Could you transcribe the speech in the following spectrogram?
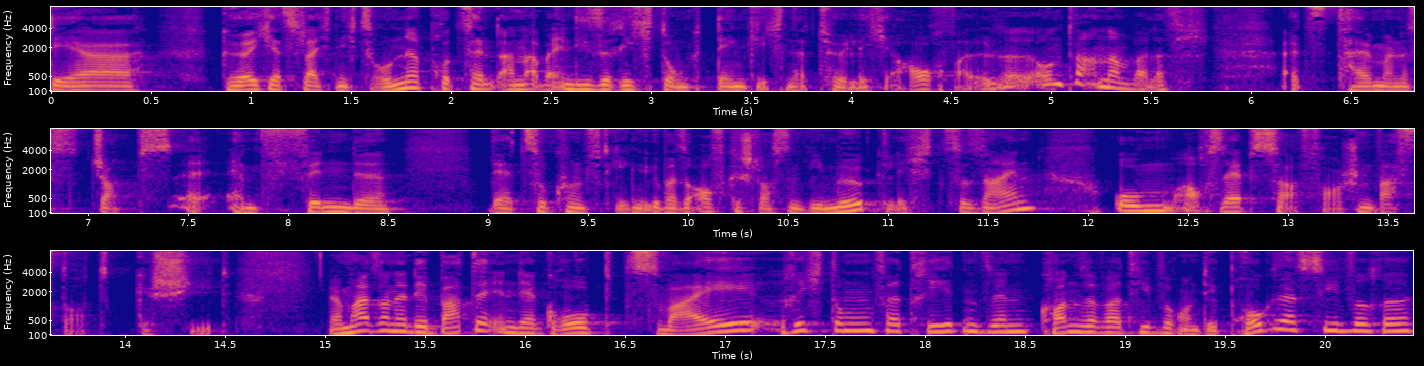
der gehöre ich jetzt vielleicht nicht zu 100 Prozent an, aber in diese Richtung denke ich natürlich auch, weil äh, unter anderem, weil das ich als Teil meines Jobs äh, empfinde, der Zukunft gegenüber so aufgeschlossen wie möglich zu sein, um auch selbst zu erforschen, was dort geschieht. Wir haben also eine Debatte, in der grob zwei Richtungen vertreten sind, konservativere und die progressivere,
